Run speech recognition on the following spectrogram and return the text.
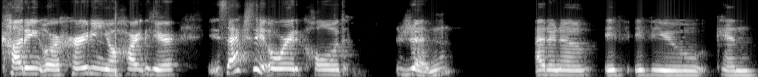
cutting or hurting your heart here. It's actually a word called 忍. I don't know if, if you can,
